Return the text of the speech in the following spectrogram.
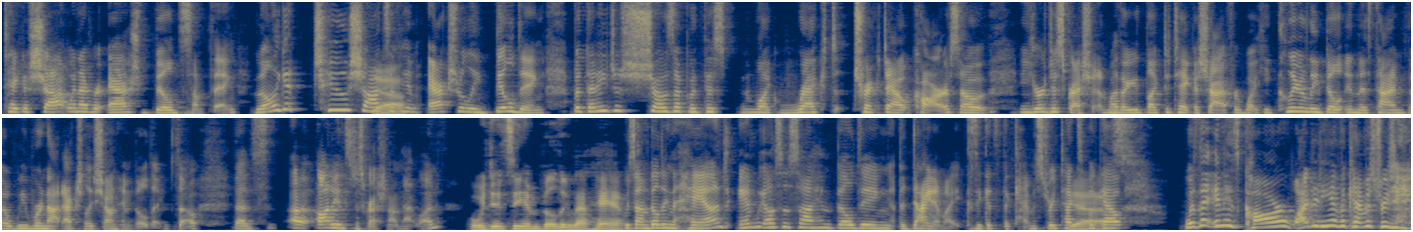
Take a shot whenever Ash builds something. We only get two shots Yeah. of him actually building, but then he just shows up with this like wrecked, tricked out car. So your discretion whether you'd like to take a shot for what he clearly built in this time, though we were not actually shown him building. So that's uh, audience discretion on that one. Well, we did see him building that hand. We saw him building the hand, and we also saw him building the dynamite because he gets the chemistry textbook Yes. out. Was that in his car? Why did he have a chemistry te-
